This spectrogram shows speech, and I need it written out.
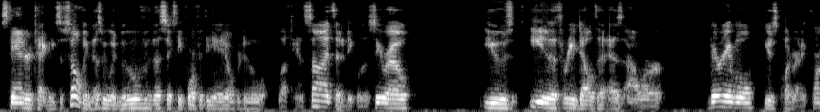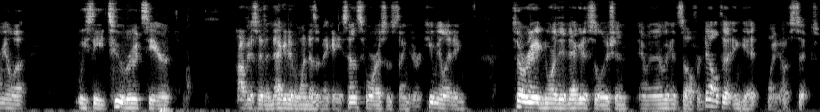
standard techniques of solving this, we would move the 6458 over to the left-hand side, set it equal to 0, use e to the 3 delta as our variable, use quadratic formula. We see two roots here. Obviously, the negative one doesn't make any sense for us since things are accumulating. So we're going to ignore the negative solution, and then we can solve for delta and get 0.06.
